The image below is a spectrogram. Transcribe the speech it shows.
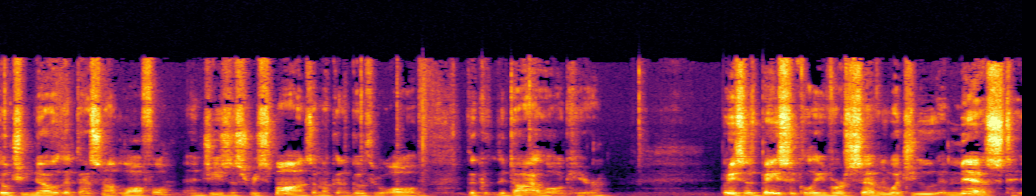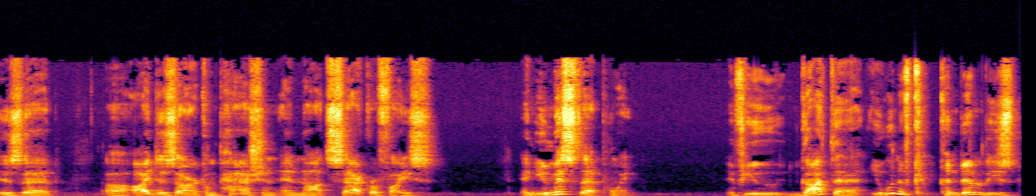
Don't you know that that's not lawful? And Jesus responds. I'm not going to go through all of the, the dialogue here. But he says basically, verse 7, what you missed is that uh, I desire compassion and not sacrifice. And you missed that point. If you got that, you wouldn't have condemned these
